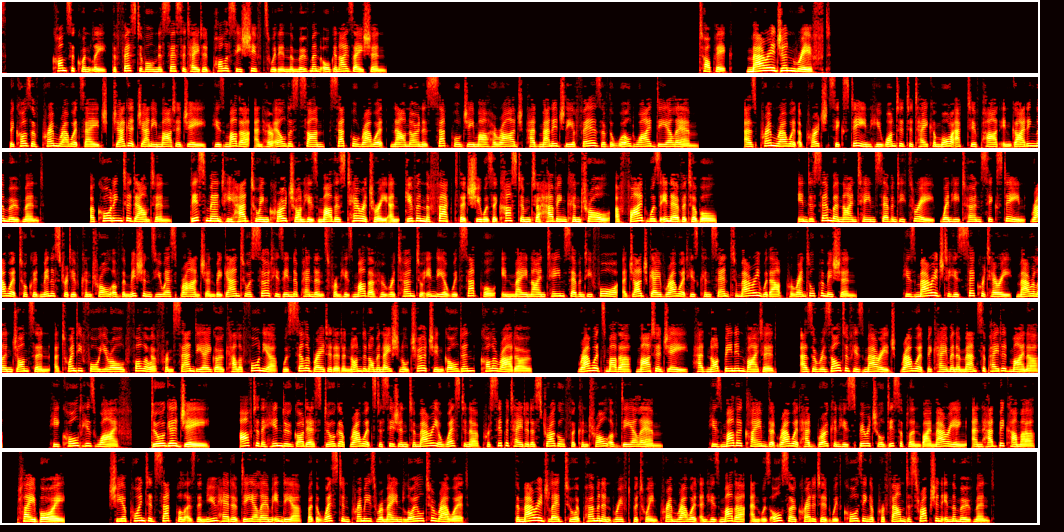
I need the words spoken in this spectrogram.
Consequently, the festival necessitated policy shifts within the movement organization. Topic: Marriage and rift. Because of Prem Rawat's age, Jagat Jani Mataji, his mother, and her eldest son, Satpal Rawat now known as Satpal Ji Maharaj had managed the affairs of the worldwide DLM. As Prem Rawat approached 16 he wanted to take a more active part in guiding the movement. According to Downton, this meant he had to encroach on his mother's territory and, given the fact that she was accustomed to having control, a fight was inevitable. In December 1973, when he turned 16, Rawat took administrative control of the mission's U.S. branch and began to assert his independence from his mother who returned to India with Satpal. In May 1974, a judge gave Rawat his consent to marry without parental permission. His marriage to his secretary, Marilyn Johnson, a 24-year-old follower from San Diego, California, was celebrated at a non-denominational church in Golden, Colorado. Rawat's mother, Mata Ji, had not been invited. As a result of his marriage, Rawat became an emancipated minor. He called his wife, Durga Ji. After the Hindu goddess Durga, Rawat's decision to marry a Westerner precipitated a struggle for control of DLM. His mother claimed that Rawat had broken his spiritual discipline by marrying, and had become a playboy. She appointed Satpal as the new head of DLM India, but the Western premies remained loyal to Rawat. The marriage led to a permanent rift between Prem Rawat and his mother, and was also credited with causing a profound disruption in the movement.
